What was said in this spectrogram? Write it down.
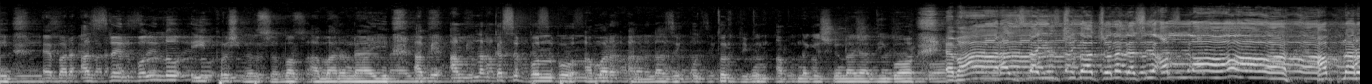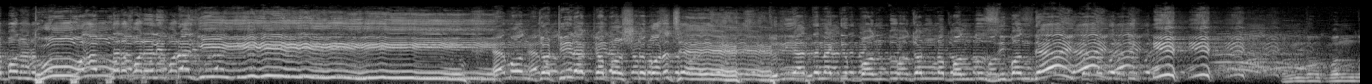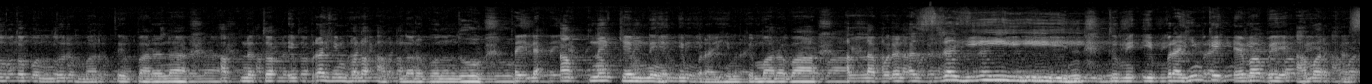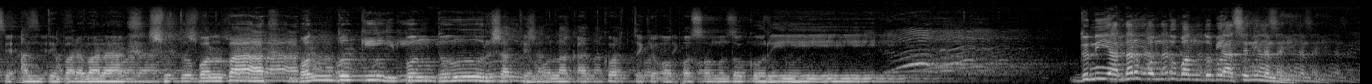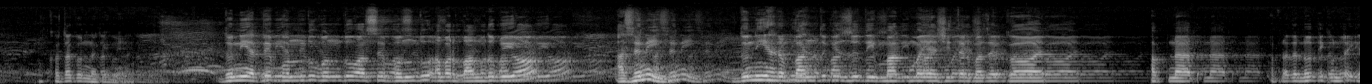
এবার আজরাইল বলল, এই প্রশ্নের জবাব আমার নাই। আমি আল্লাহর কাছে বলব, আমার আল্লাহ যে উত্তর দিবেন আপনাকে শোনায়া দিব। এবার আজরাইল সুদা চলে গেছে, আল্লাহ, আপনার বন্ধু, আপনার বলেন ইব্রাহিম। এমন জটিল একটা প্রশ্ন করেছে, দুনিয়াতে নাকি বন্ধুর জন্য বন্ধু জীবন দেয়? কি? বন্ধু তো বন্ধুর মারতে পারে না। আপনি তো ইব্রাহিম হলো আপনার বন্ধু। তাইলে আপনি কেমনে ইব্রাহিমকে মারবা? আল্লাহ বলেন তুমি ইব্রাহিমকে এভাবে আমার কাছে আনতে পারবা না। শুধু বলবা, বন্ধু কি বন্ধুর সাথে মোলাকাত করতে কে অপছন্দ করি? দুনিয়াদার বন্ধু বান্ধবী আসেনি না নাই? কথা কোন না কেন দুনিয়াতে বন্ধু বন্ধু আছে, বন্ধু আবার বান্ধবীও আসেনি? দুনিয়ার বান্ধবী যদি মাঘ মাইয়া শীতের মাঝে কয়, আপনার, আপনাদের নদী কোনটাই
